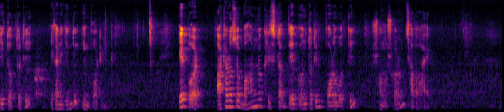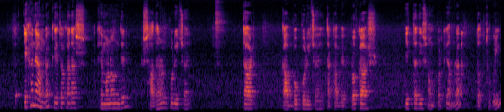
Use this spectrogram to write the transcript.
এই তথ্যটি এখানে কিন্তু ইম্পর্টেন্ট এরপর আঠারোশো বাহান্ন খ্রিস্টাব্দে গ্রন্থটির পরবর্তী সংস্করণ ছাপা হয়। এখানে আমরা কেতকাদাস ক্ষেমানন্দের সাধারণ পরিচয়, তার কাব্য পরিচয়, তার কাব্যের প্রকাশ ইত্যাদি সম্পর্কে আমরা তথ্যগুলি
